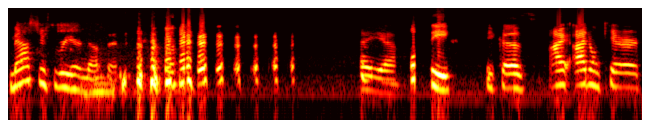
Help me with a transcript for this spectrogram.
master three or nothing. yeah, we'll see. Because I, I don't care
